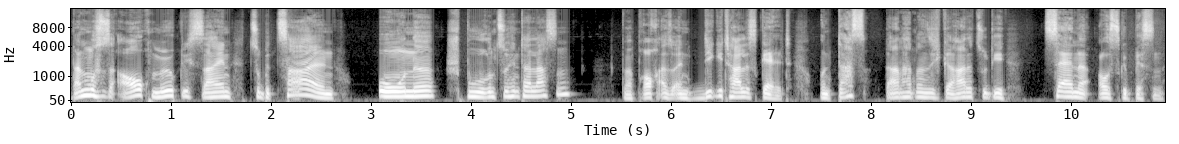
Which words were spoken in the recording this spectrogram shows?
dann muss es auch möglich sein, zu bezahlen, ohne Spuren zu hinterlassen. Man braucht also ein digitales Geld. Und das, daran hat man sich geradezu die Zähne ausgebissen.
